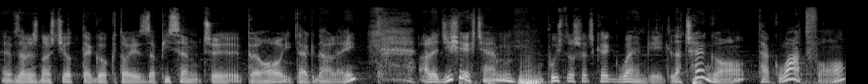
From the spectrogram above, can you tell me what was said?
e, w zależności od tego, kto jest zapisem, czy PO i tak dalej. Ale dzisiaj chciałem pójść troszeczkę głębiej. Dlaczego tak łatwo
